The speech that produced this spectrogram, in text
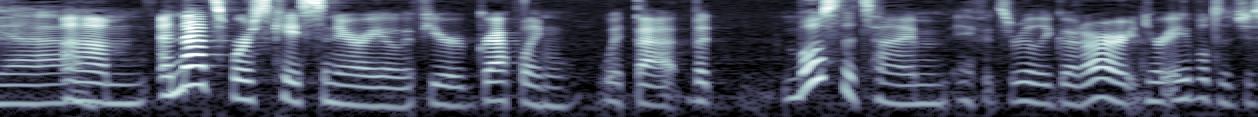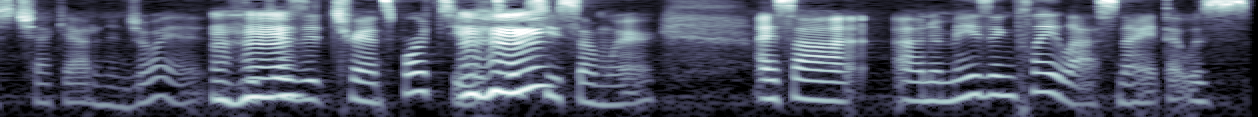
yeah. Um, and that's worst case scenario if you're grappling with that. But most of the time, if it's really good art, you're able to just check out and enjoy it Mhm. because it transports you. It Mhm. takes you somewhere. I saw an amazing play last night that was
